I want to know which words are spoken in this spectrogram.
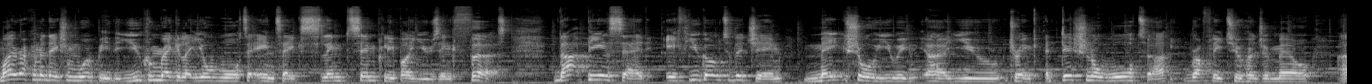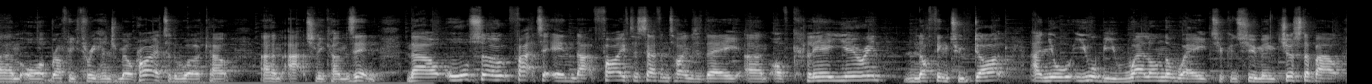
my recommendation would be that you can regulate your water intake simply by using thirst. That being said, if you go to the gym, make sure you uh, you drink additional water, roughly 200 ml um, or roughly 300 ml prior to the workout um, actually comes in. Now also factor in that five to seven times a day um, of clear urine, nothing too dark, and you'll, you will be well on the way to consuming just about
